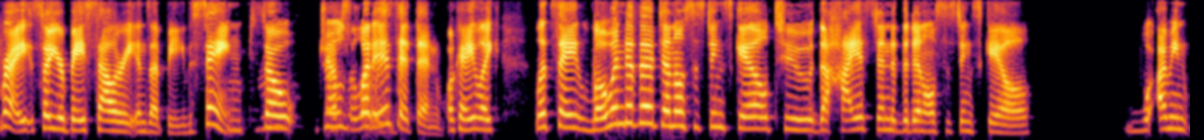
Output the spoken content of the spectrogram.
Right. So your base salary ends up being the same. Mhm. So, Jules, what is it then? Okay. Like, let's say low end of the dental assisting scale to the highest end of the dental assisting scale. I mean,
